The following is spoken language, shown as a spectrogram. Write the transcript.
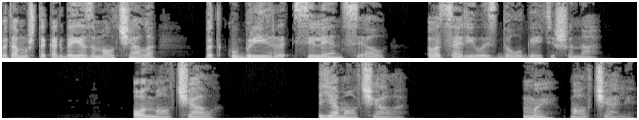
потому что, когда я замолчала, под кубрира силенциал воцарилась долгая тишина. Он молчал, я молчала. Мы молчали.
